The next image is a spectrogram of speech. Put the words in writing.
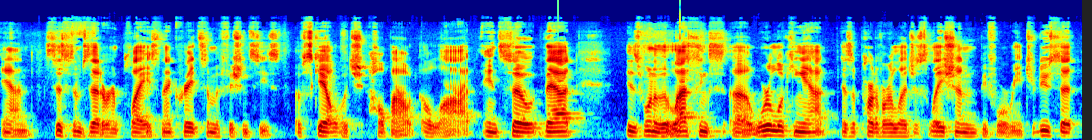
and systems that are in place. And that creates some efficiencies of scale, which help out a lot. And so that is one of the last things uh, we're looking at as a part of our legislation before we introduce it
